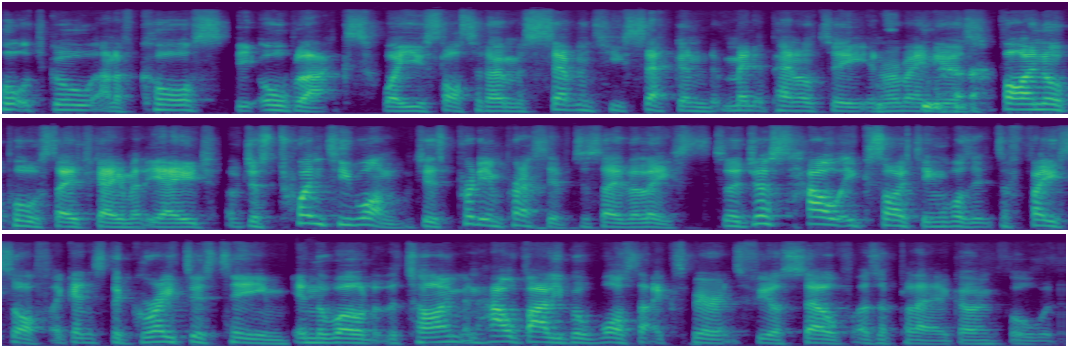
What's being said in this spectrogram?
Portugal, and, of course, the All Blacks, where you slotted home a 72nd minute penalty in Romania's final pool stage game at the age of just 21, which is pretty impressive to say the least. So, just how exciting was it to face off against the greatest team in the world at the time, and how valuable was that experience for yourself as a player going forward?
